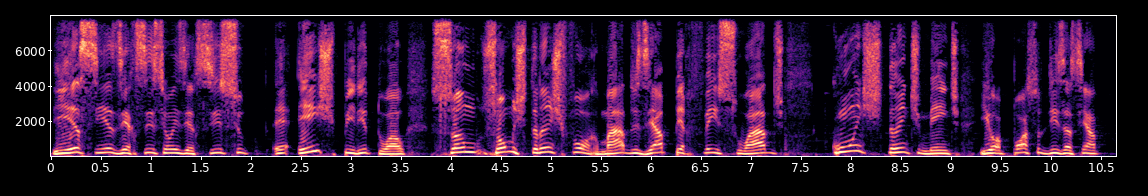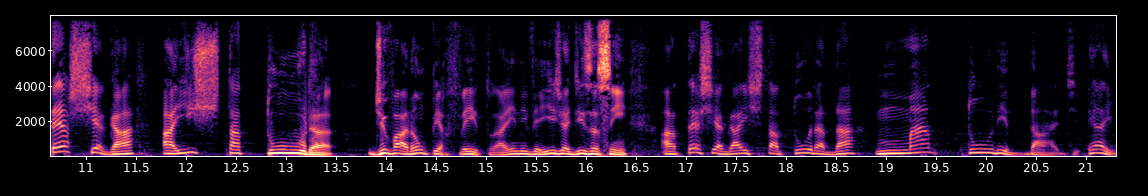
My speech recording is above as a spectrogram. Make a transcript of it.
E esse exercício é um exercício é espiritual. Somos, somos transformados e aperfeiçoados constantemente. E o apóstolo diz assim: até chegar à estatura de varão perfeito. A NVI já diz assim: até chegar à estatura da maturidade. É aí.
